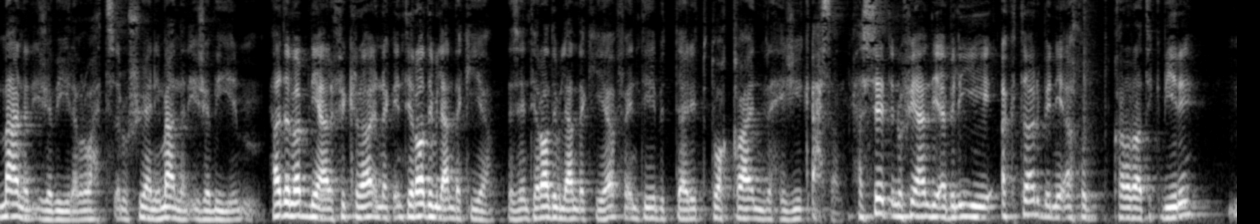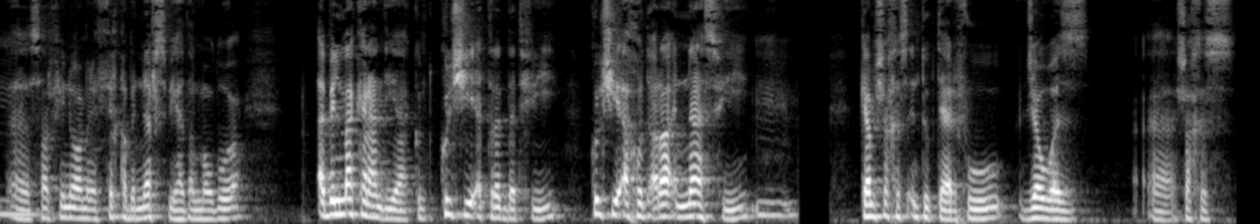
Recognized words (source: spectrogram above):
معنى الإيجابية لما الواحد تسأله شو يعني معنى الإيجابية؟ هذا مبني على فكرة إنك أنت راضي باللي عندك إياه. إذا أنت راضي باللي عندك إياه فأنت بالتالي بتتوقع إنه رح يجيك أحسن. حسيت إنه في عندي قابلية أكثر بإني أخذ قرارات كبيرة. آه صار في نوع من الثقة بالنفس بهذا الموضوع. قبل ما كان عندي إياه كنت كل شيء أتردد فيه كل شيء آخذ آراء الناس فيه. كم شخص أنتم بتعرفوه تجوز آه، شخص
